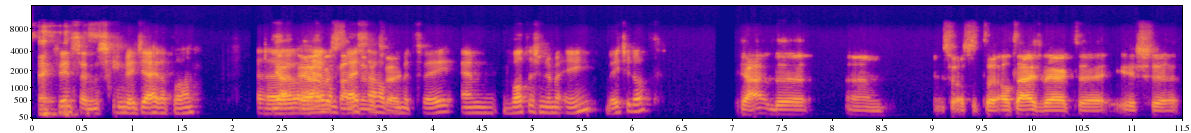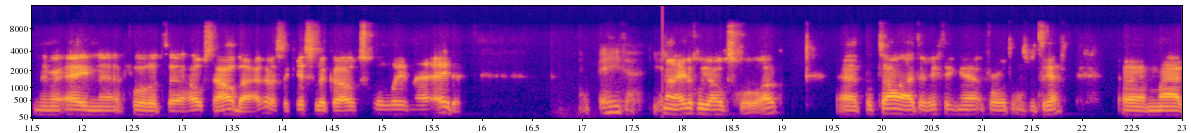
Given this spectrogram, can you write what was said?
Vincent, misschien weet jij dat dan. Uh, ja, ja want wij staan op nummer 2. En wat is nummer 1? Weet je dat? Ja, de, um, zoals het uh, altijd werkt, uh, is uh, nummer 1 voor het hoogste haalbare. Dat is de Christelijke Hogeschool in Ede. Ede? Ja. Een hele goede hogeschool ook. totaal uit de richting voor wat ons betreft. maar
